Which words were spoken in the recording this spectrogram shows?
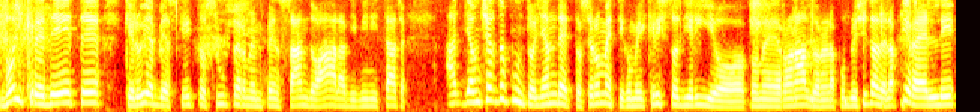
voi credete che lui abbia scritto Superman pensando ah la divinità, cioè, a, un certo punto gli hanno detto se lo metti come il Cristo di Rio, come Ronaldo nella pubblicità della Pirelli,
